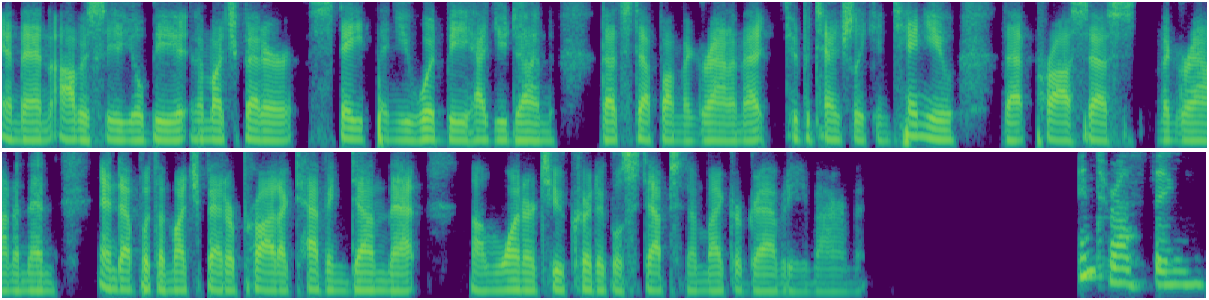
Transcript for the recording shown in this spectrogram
And then obviously you'll be in a much better state than you would be had you done that step on the ground. And that could potentially continue that process on the ground and then end up with a much better product having done that um, one or two critical steps in a microgravity environment. Interesting.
